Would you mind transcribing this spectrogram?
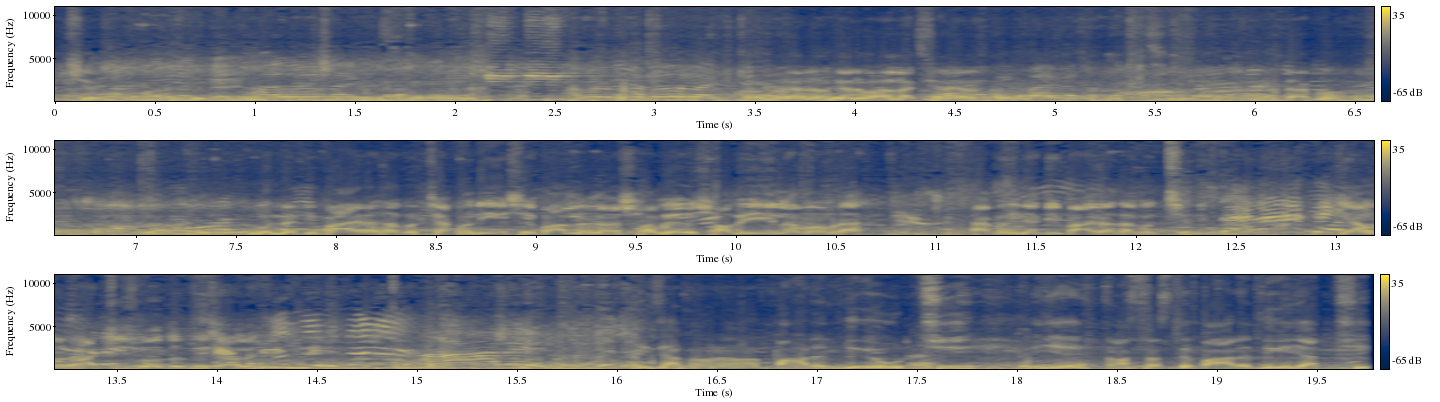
লাগছে? ভালো লাগছে। আমার ভালো লাগছে কেন? ভালো লাগছে না দেখো ওর নাকি পায়ে ব্যথা করছে। এখনই এসে পারল না সবে সবে এলাম আমরা। এখনই নাকি পায়ে ব্যথা করছে। কেমন হাঁটছিস বলতো তুই তাহলে? এই দেখো আমরা পাহাড়ের দিকে উঠছি এই যে আস্তে আস্তে পাহাড়ের দিকে যাচ্ছি।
